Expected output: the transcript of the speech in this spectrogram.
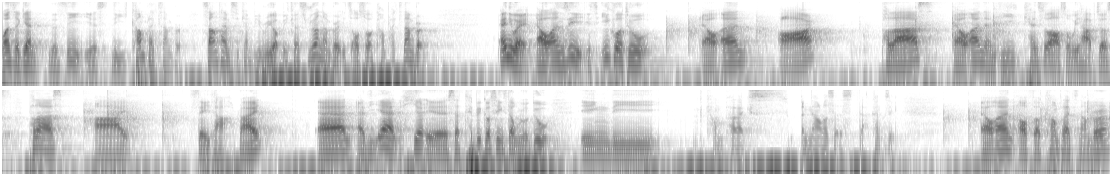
Once again, the z is the complex number. Sometimes it can be real because real number is also a complex number. Anyway, ln z is equal to ln r plus ln and e cancel out, so we have just plus i theta, right? And at the end, here is a typical things that we will do in the complex analysis, that kind of thing. ln of a complex number,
